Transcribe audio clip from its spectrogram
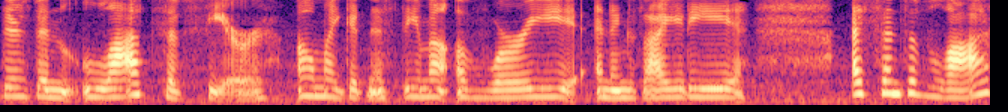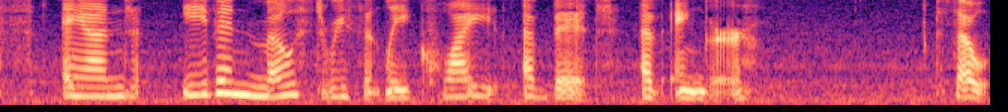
there's been lots of fear. Oh my goodness, the amount of worry and anxiety, a sense of loss, and even most recently, quite a bit of anger. So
